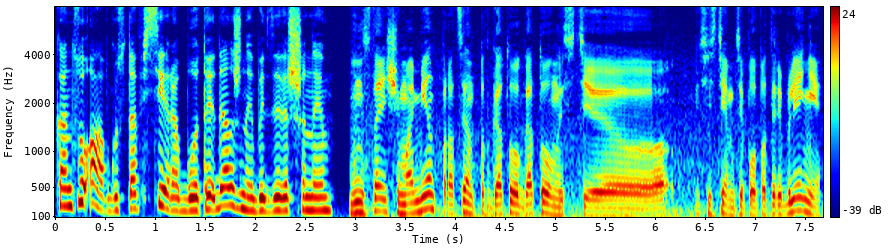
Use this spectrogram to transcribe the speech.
концу августа все работы должны быть завершены. В настоящий момент процент подготов готовности э, систем теплопотребления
